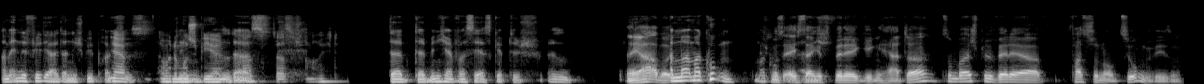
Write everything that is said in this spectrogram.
am Ende fehlt dir halt dann die Spielpraxis. Ja, aber du musst spielen, also da, das, das ist schon recht. Da, da bin ich einfach sehr skeptisch. Also, naja, aber. aber mal, mal gucken. Mal ich gucken. muss ehrlich sagen, jetzt wäre der gegen Hertha zum Beispiel, wäre der fast schon eine Option gewesen.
